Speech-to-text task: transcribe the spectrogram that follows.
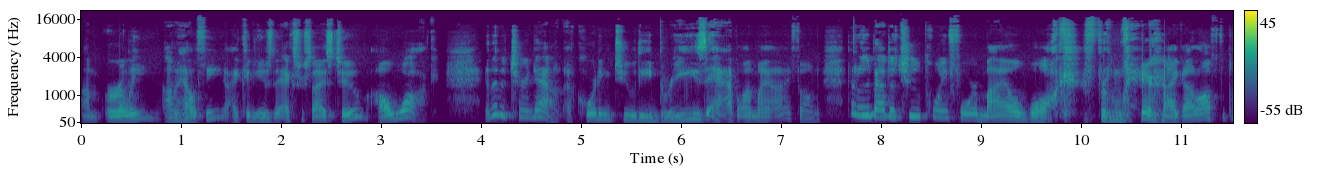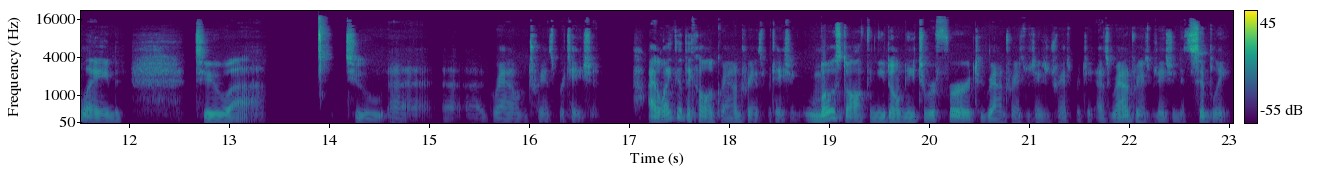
I'm early, I'm healthy, I could use the exercise too, I'll walk. And then it turned out, according to the Breeze app on my iPhone, that it was about a 2.4 mile walk from where I got off the plane to uh, to uh, uh, uh, ground transportation. I like that they call it ground transportation. Most often, you don't need to refer to ground transportation transport- as ground transportation. It's simply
